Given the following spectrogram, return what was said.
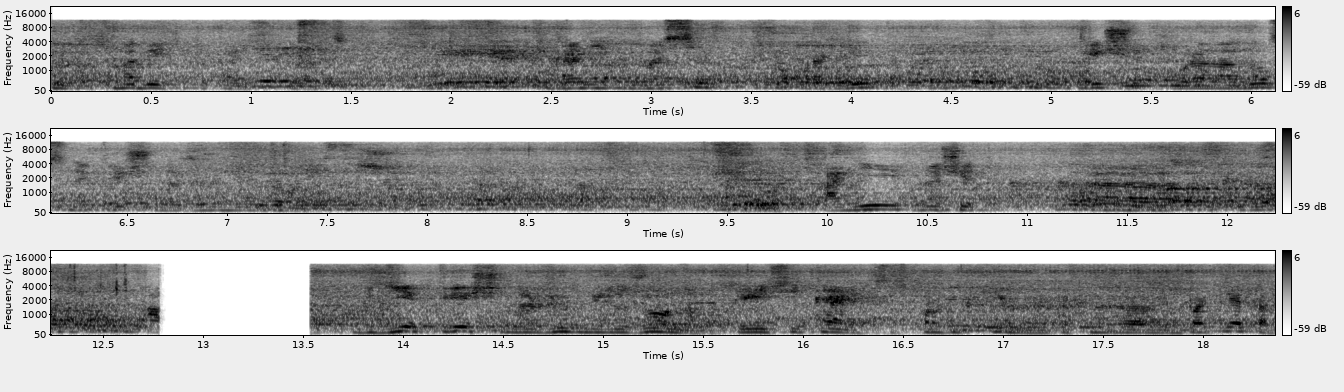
Тут смотрите, какая ситуация. Гранитный массив, все прогрето, трещина, ураноносная трещина жирная зона. Вот. Они, значит, э, где трещина жирная зона пересекается с продуктивным так называемым пакетом,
